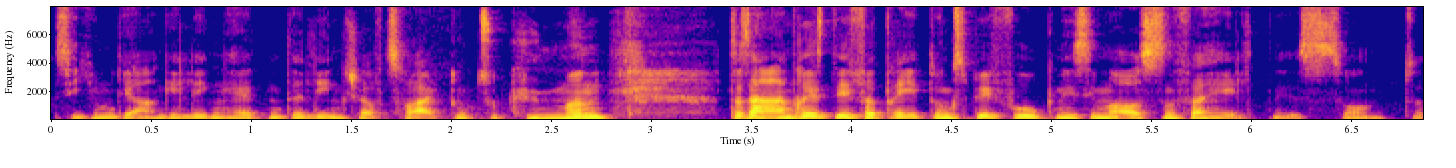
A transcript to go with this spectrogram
sich um die Angelegenheiten der Liegenschaftsverwaltung zu kümmern. Das andere ist die Vertretungsbefugnis im Außenverhältnis. Und äh,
